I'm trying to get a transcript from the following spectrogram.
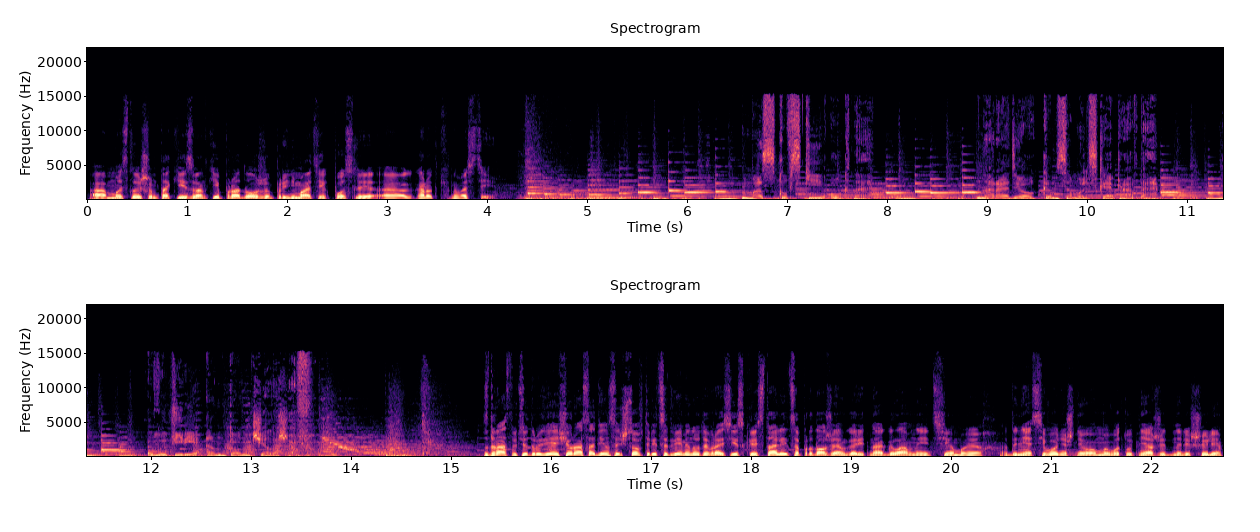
э, мы слышим такие звонки. Продолжим принимать их после э, коротких новостей. «Московские окна». На радио «Комсомольская правда». В эфире Антон Челышев. Здравствуйте, друзья. Еще раз 11 часов 32 минуты в российской столице. Продолжаем говорить на главные темы дня сегодняшнего. Мы вот тут неожиданно решили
